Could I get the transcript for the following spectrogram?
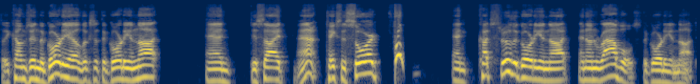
So he comes in the Gordia, looks at the Gordian knot, and decide, eh, takes his sword and cuts through the Gordian knot and unravels the Gordian knot.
